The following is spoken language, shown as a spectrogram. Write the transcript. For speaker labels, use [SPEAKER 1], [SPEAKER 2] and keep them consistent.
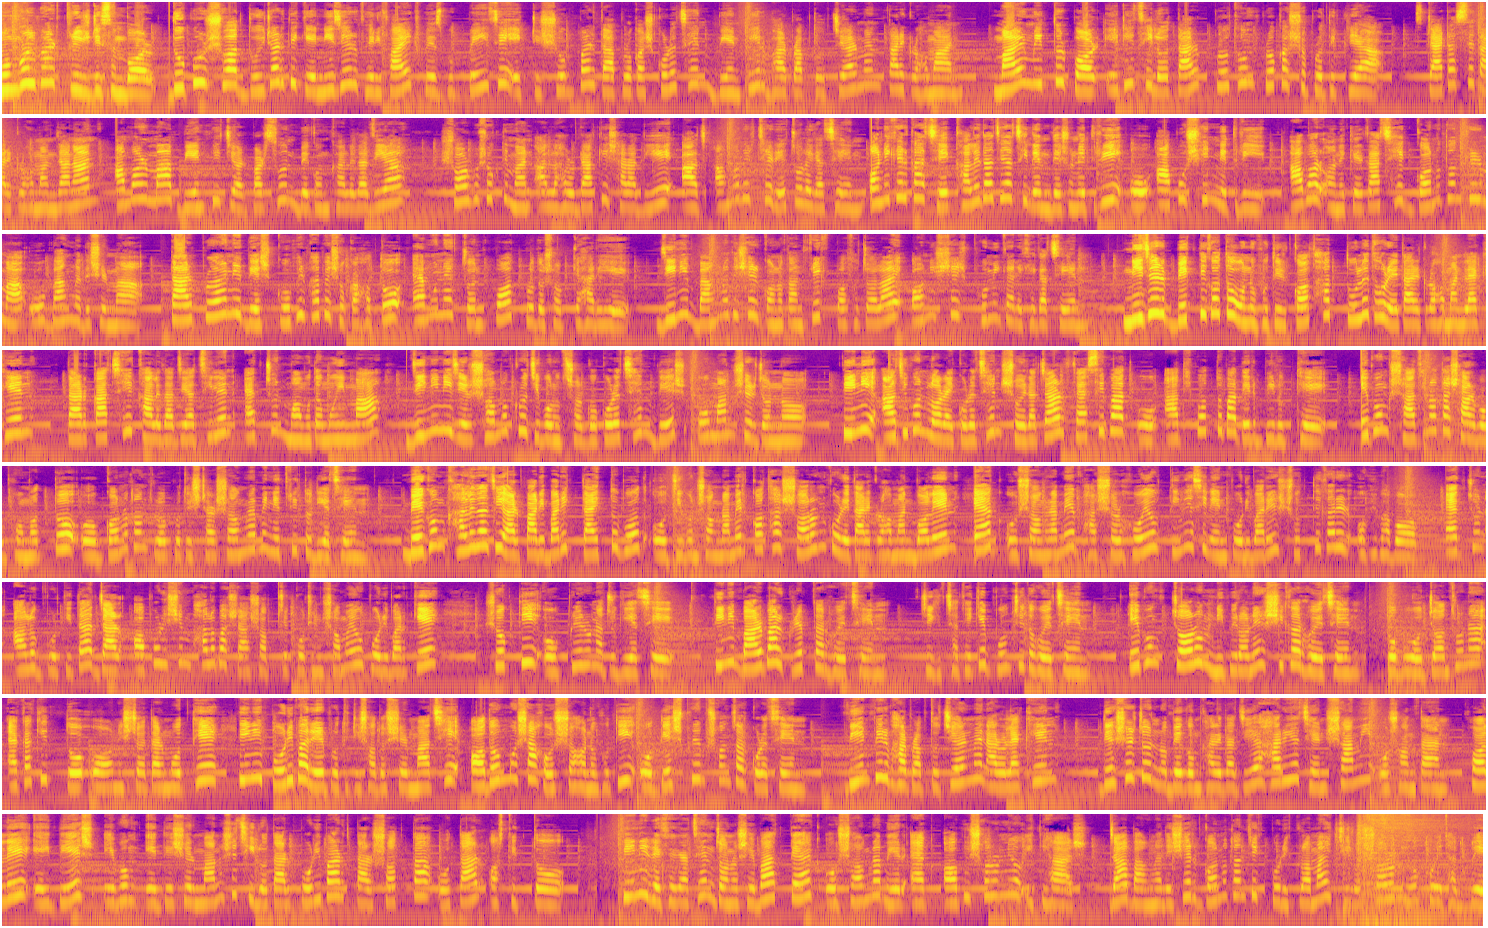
[SPEAKER 1] মঙ্গলবার ত্রিশ ডিসেম্বর দুপুর সোয়া দুইটার দিকে নিজের ভেরিফাইড ফেসবুক পেজে একটি শোকবার্তা প্রকাশ করেছেন বিএনপির ভারপ্রাপ্ত চেয়ারম্যান তারেক রহমান। মায়ের মৃত্যুর পর এটি ছিল তার প্রথম প্রকাশ্য প্রতিক্রিয়া। স্ট্যাটাসে তারেক রহমান জানান, আমার মা বিএনপি চেয়ারপারসন বেগম খালেদা জিয়া সর্বশক্তিমান আল্লাহর ডাকে সাড়া দিয়ে আজ আমাদের ছেড়ে চলে গেছেন। অনেকের কাছে খালেদা জিয়া ছিলেন দেশনেত্রী ও আপসহীন নেত্রী। আবার অনেকের কাছে গণতন্ত্রের মা ও বাংলাদেশের মা। তার প্রয়াণে দেশ গভীরভাবে শোকাহত এমন একজন পথ প্রদর্শককে হারিয়ে, যিনি বাংলাদেশের গণতান্ত্রিক পথচলায় অনিঃশেষ ভূমিকা রেখে গেছেন। নিজের ব্যক্তিগত অনুভূতির কথা তুলে ধরে তারেক রহমান লেখেন তার কাছে খালেদা জিয়া ছিলেন একজন মমতাময়ী মা, যিনি নিজের সমগ্র জীবন উৎসর্গ করেছেন দেশ ও মানুষের জন্য। তিনি আজীবন লড়াই করেছেন স্বৈরাচার, ফ্যাসিবাদ ও আধিপত্যবাদের বিরুদ্ধে এবং স্বাধীনতা সার্বভৌমত্ব ও গণতন্ত্র প্রতিষ্ঠার সংগ্রামে নেতৃত্ব দিয়েছেন। বেগম খালেদা জিয়ার পারিবারিক দায়িত্ববোধ ও জীবন সংগ্রামের কথা স্মরণ করে তারেক রহমান বলেন, ত্যাগ ও সংগ্রামে ভাস্বর হয়েও তিনি ছিলেন পরিবারের সত্যিকারের অভিভাবক। একজন আলোকবর্তিতা যার অপরিসীম ভালোবাসা সবচেয়ে কঠিন সময়েও পরিবারকে শক্তি ও প্রেরণা জুগিয়েছে। তিনি বারবার গ্রেপ্তার হয়েছেন, চিকিৎসা থেকে বঞ্চিত হয়েছেন। এবং চরম নিপীড়নের শিকার হয়েছেন। তবুও যন্ত্রণা, একাকিত্ব ও অনিশ্চয়তার মধ্যে তিনি পরিবারের প্রতিটি সদস্যের মাঝে অদম্য সাহস, সহানুভূতি ও দেশপ্রেম সঞ্চার করেছেন। বিএনপির ভারপ্রাপ্ত চেয়ারম্যান আরও লেখেন, দেশের জন্য বেগম খালেদা জিয়া হারিয়েছেন স্বামী ও সন্তান। ফলে এই দেশ এবং এ দেশের মানুষই ছিল তার পরিবার, তার সত্তা ও তার অস্তিত্ব। তিনি রেখে গেছেন জনসেবা, ত্যাগ ও সংগ্রামের এক অবিস্মরণীয় ইতিহাস, যা বাংলাদেশের গণতান্ত্রিক পরিক্রমায় চিরস্মরণীয় হয়ে থাকবে।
